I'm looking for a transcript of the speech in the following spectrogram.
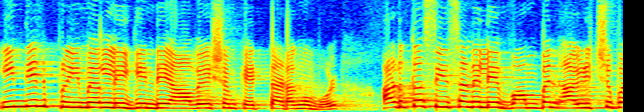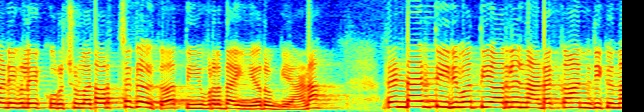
ഇന്ത്യൻ പ്രീമിയർ ലീഗിന്റെ ആവേശം കെട്ടടങ്ങുമ്പോൾ അടുത്ത സീസണിലെ വമ്പൻ അഴിച്ചുപണികളെ കുറിച്ചുള്ള ചർച്ചകൾക്ക് തീവ്രത ഏറുകയാണ്. രണ്ടായിരത്തി ഇരുപത്തിയാറിൽ നടക്കാനിരിക്കുന്ന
